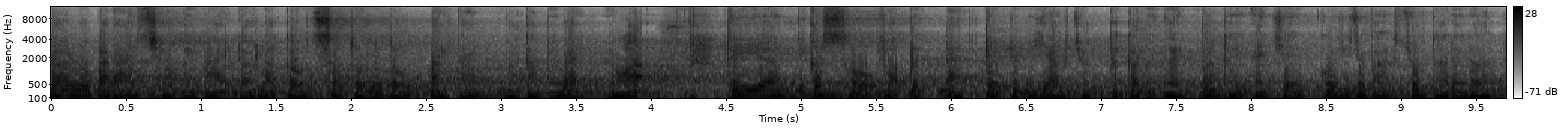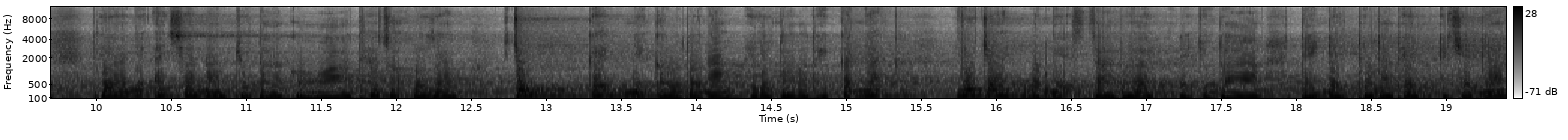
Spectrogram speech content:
Ba lô ba đài cho ngày mai đó là cầu song thủ lô tô 78 và 87 đúng không ạ? Thì uh, những con số phạm đức đạt chốt trên video cho tất cả mọi người. Vâng, Toàn thể anh chị em cô dì chú bác chúng ta đây thôi. Thì uh, những anh xem nào chúng ta có uh, theo dõi video chung kết những cầu lô tô nào thì chúng ta có thể cân nhắc vui chơi văn nghệ xả hơi để chúng ta tránh để thua ta thêm. Anh chị em nhé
